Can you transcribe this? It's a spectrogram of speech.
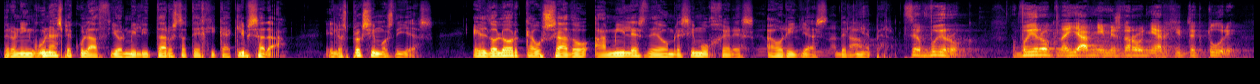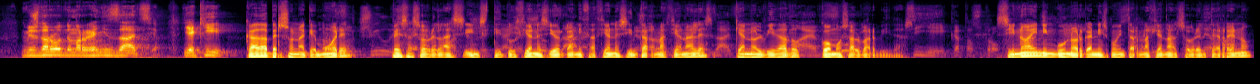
Pero ninguna especulación militar o estratégica eclipsará en los próximos días el dolor causado a miles de hombres y mujeres a orillas del Dnieper. Cada persona que muere pesa sobre las instituciones y organizaciones internacionales que han olvidado cómo salvar vidas. Si no hay ningún organismo internacional sobre el terreno,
